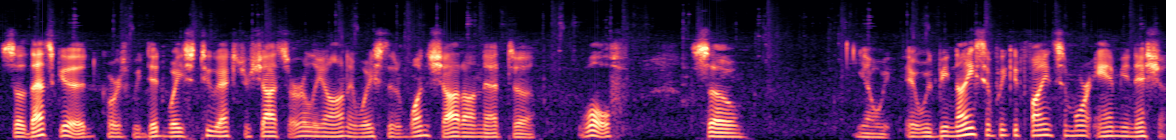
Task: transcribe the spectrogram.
So that's good. Of course, we did waste two extra shots early on and wasted one shot on that uh, wolf. So, you know, we, it would be nice if we could find some more ammunition.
